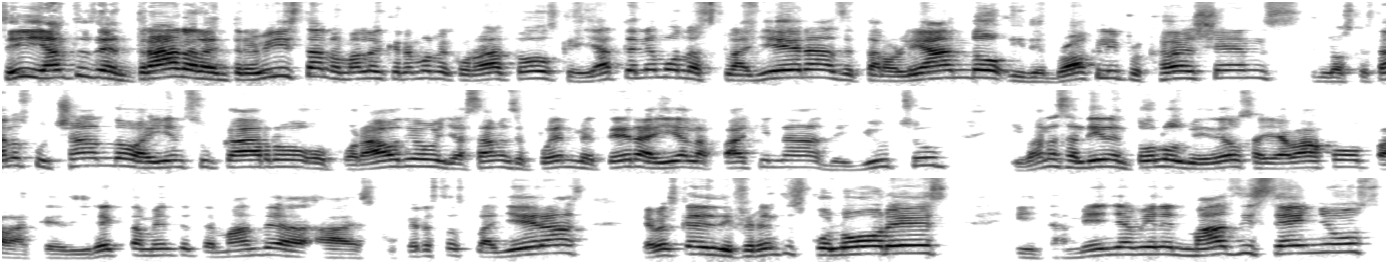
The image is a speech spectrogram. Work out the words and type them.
Sí, antes de entrar a la entrevista, nomás les queremos recordar a todos que ya tenemos las playeras de Taroleando y de Broccoli Percussions. Los que están escuchando ahí en su carro o por audio, ya saben, se pueden meter ahí a la página de YouTube y van a salir en todos los videos ahí abajo para que directamente te mande a, a escoger estas playeras. Ya ves que hay de diferentes colores y también ya vienen más diseños.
